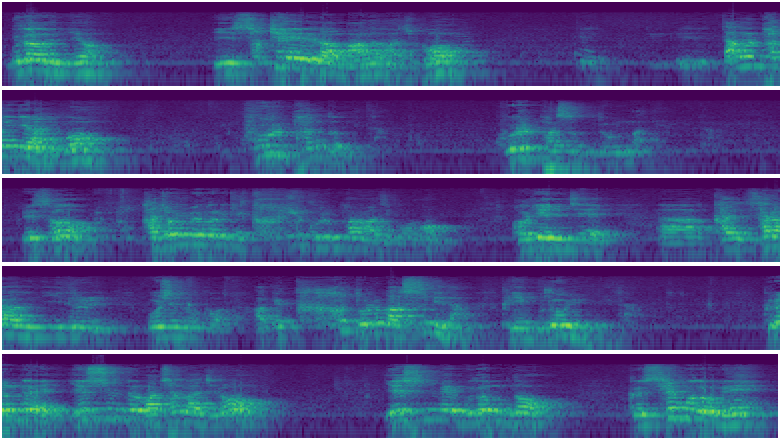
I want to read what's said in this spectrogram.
무덤은요, 이 석회가 많아가지고 땅을 파는 게 아니고 굴을 파는 겁니다. 굴을 파서 무덤을 만듭니다. 그래서 가족명을 이렇게 크게 굴을 파가지고 거기에 이제 살아가는 이들을 모셔놓고 앞에 큰 돌을 막습니다. 그게 무덤입니다. 그런데 예수님도 마찬가지로 예수님의 무덤도 그 새 무덤에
